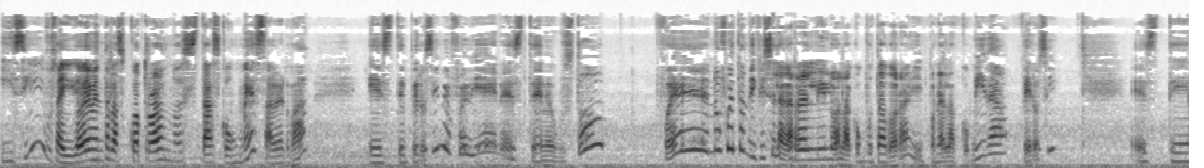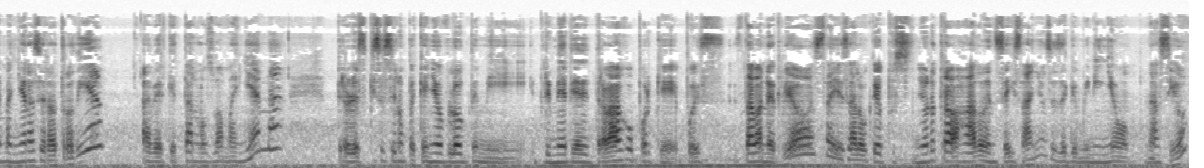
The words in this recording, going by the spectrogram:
Y sí, o sea, y obviamente a las 4 horas no estás con mesa, ¿verdad? Este, pero sí me fue bien, este, me gustó. Fue, no fue tan difícil agarrar el hilo a la computadora y poner la comida, pero sí. Este, mañana será otro día, a ver qué tal nos va mañana. Pero les quise hacer un pequeño vlog de mi primer día de trabajo porque pues estaba nerviosa y es algo que pues yo no he trabajado en seis años desde que mi niño nació.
